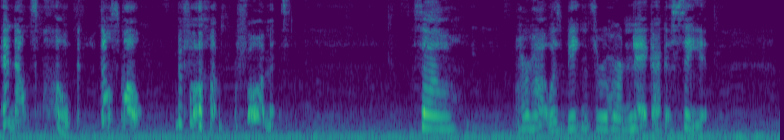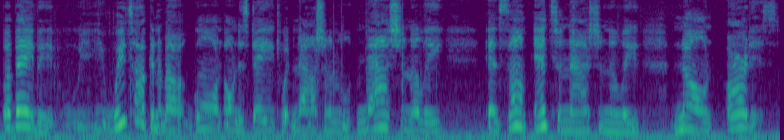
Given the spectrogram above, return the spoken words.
and don't smoke. Don't smoke before performance. So her heart was beating through her neck. I could see it. But baby, we, we talking about going on the stage with national, nationally and some internationally known artists.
